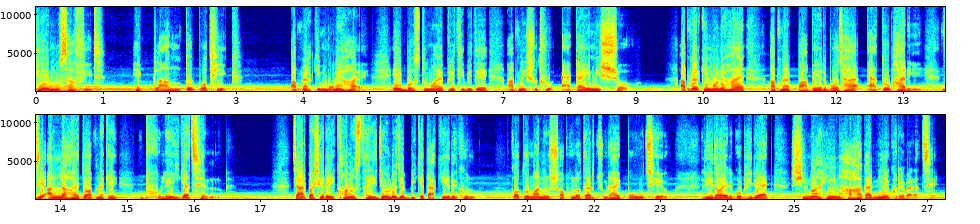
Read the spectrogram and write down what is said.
হে মুসাফির, হে ক্লান্ত পথিক, আপনার কি মনে হয় এই বস্তুময় পৃথিবীতে আপনি শুধু একাই নিঃস্ব? আপনার কি মনে হয় আপনার পাপের বোঝা এত ভারী যে আল্লাহ হয়তো আপনাকে ভুলেই গেছেন? চারপাশের এই ক্ষণস্থায়ী জৌলজের বিকে তাকিয়ে দেখুন, কত মানুষ সফলতার চূড়ায় পৌঁছেও হৃদয়ের গভীরে এক সীমাহীন হাহাকার নিয়ে ঘুরে বেড়াচ্ছে।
